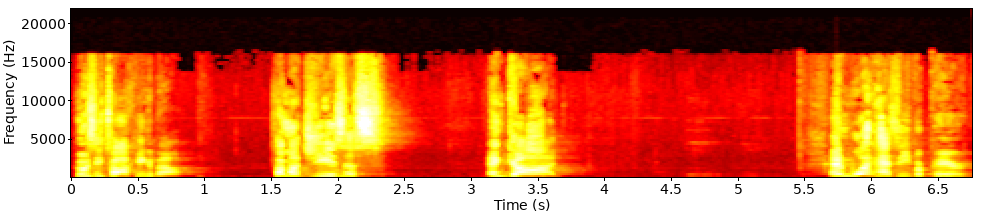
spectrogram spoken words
Who's he talking about? Talking about Jesus and God. And what has he prepared?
